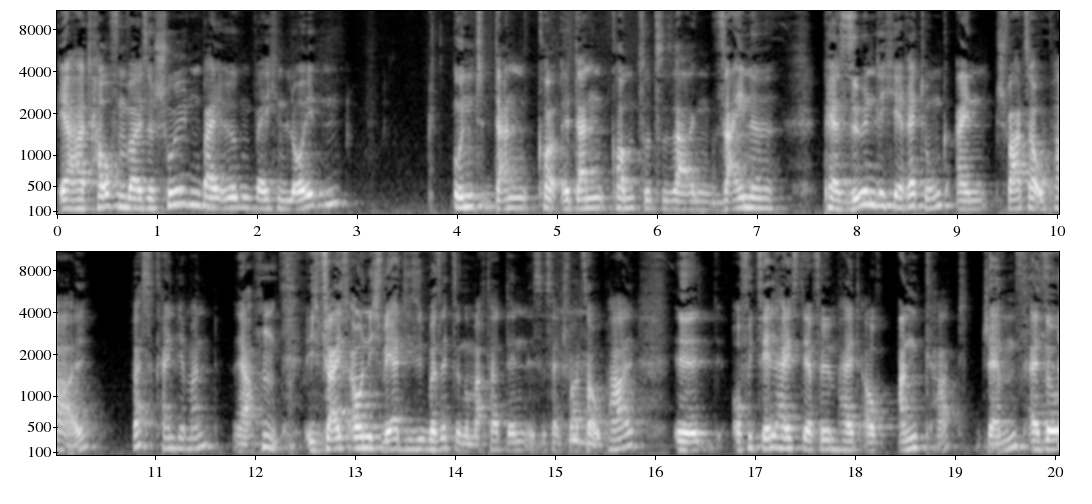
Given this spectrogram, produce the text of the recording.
Er hat haufenweise Schulden bei irgendwelchen Leuten. Und dann, äh, dann kommt sozusagen seine persönliche Rettung ein schwarzer Opal. Was? Kein Diamant? Ja. Hm. Ich weiß auch nicht, wer diese Übersetzung gemacht hat, denn es ist ein schwarzer Opal. Äh, offiziell heißt der Film halt auch Uncut Gems, also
